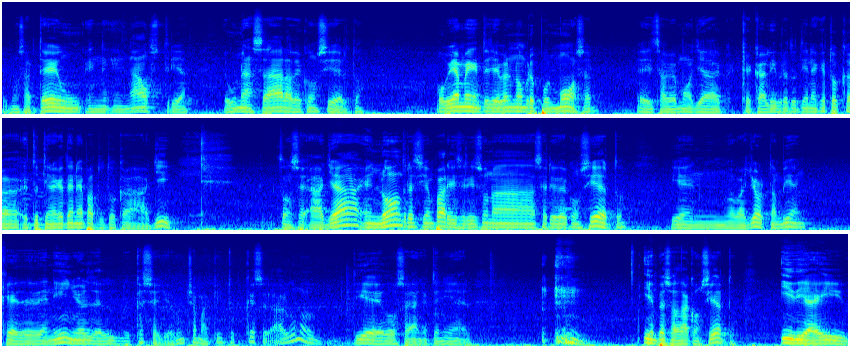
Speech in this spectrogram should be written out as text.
El Mozarteum en, en Austria es una sala de conciertos. Obviamente lleva el nombre por Mozart. eh, sabemos ya qué calibre tú tienes que tocar, eh, tú tienes que tener para tú tocar allí. Entonces, allá en Londres y en París se hizo una serie de conciertos y en Nueva York también, que desde niño él, él, qué sé yo, era un chamaquito, qué sé, algunos 10, 12 años tenía él. y empezó a dar conciertos. Y de ahí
